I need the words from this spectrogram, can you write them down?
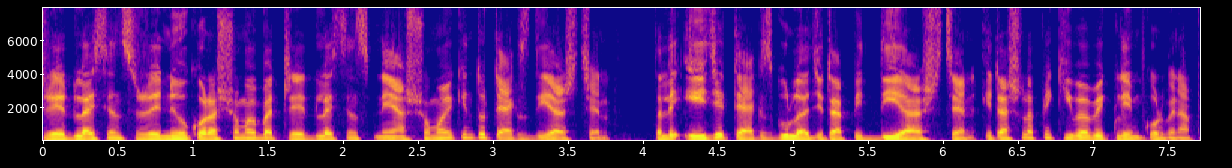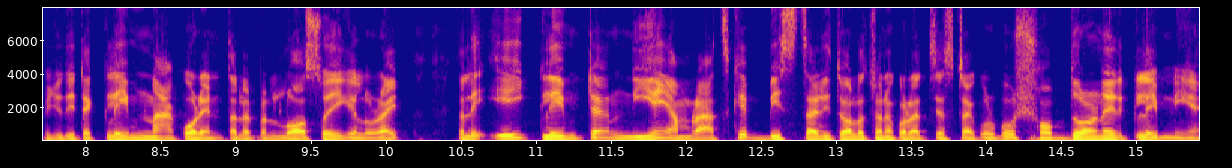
ট্রেড লাইসেন্স রিনিউ করার সময় বা ট্রেড লাইসেন্স নেওয়ার সময় কিন্তু ট্যাক্স দিয়ে আসছেন। তাহলে এই যে ট্যাক্সগুলো যেটা আপনি দিয়ে আসছেন, এটা আসলে আপনি কীভাবে ক্লেম করবেন? আপনি যদি এটা ক্লেম না করেন, তাহলে আপনার লস হয়ে গেল রাইট তাহলে এই ক্লেমটা নিয়েই আমরা আজকে বিস্তারিত আলোচনা করার চেষ্টা করব সব ধরনের ক্লেম নিয়ে।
